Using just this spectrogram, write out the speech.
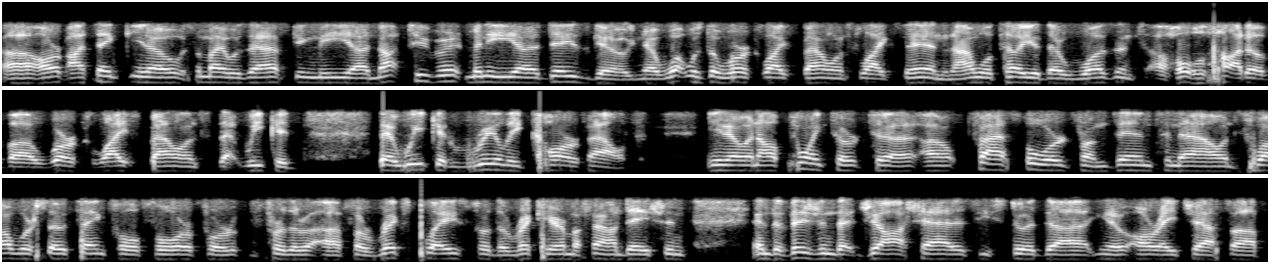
Uh, or I think you know somebody was asking me uh, not too many uh, days ago. You know what was the work-life balance like then? And I will tell you there wasn't a whole lot of uh, work-life balance that we could that we could really carve out. You know, and I'll point to, to I'll fast forward from then to now, and it's why we're so thankful for for for the uh, for Rick's place, for the Rick Herrema Foundation, and the vision that Josh had as he stood, uh, you know, RHF up.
